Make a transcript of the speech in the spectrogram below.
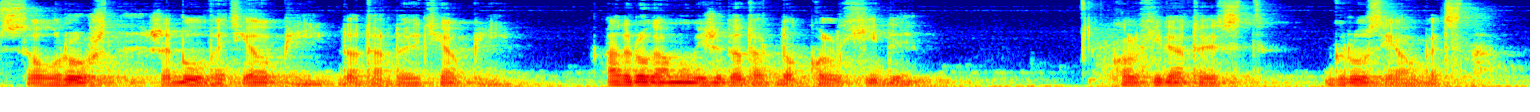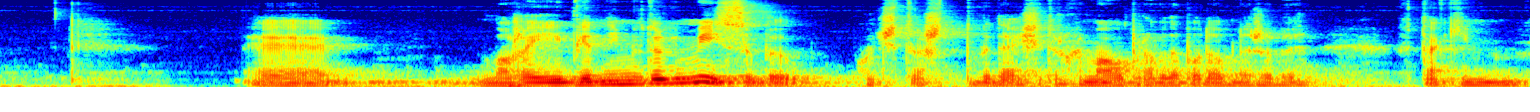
są różne, że był w Etiopii, dotarł do Etiopii, a druga mówi, że dotarł do Kolchidy, Kolchida to jest Gruzja obecna. E, może i w jednym i w drugim miejscu był, choć też wydaje się trochę mało prawdopodobne, żeby w takim.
